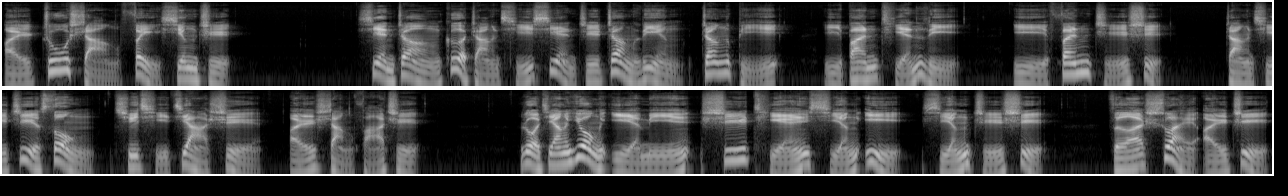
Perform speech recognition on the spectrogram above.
而诸赏废兴之。县政各掌其县之政令，征比以颁田礼，以分职事，掌其治讼，屈其驾事。而赏罚之。若将用野民施田行义行直事，则率而治，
